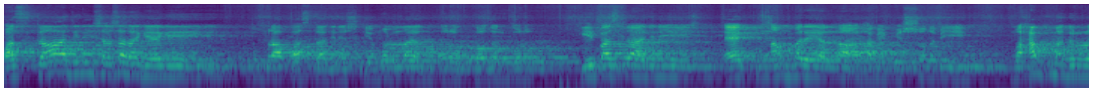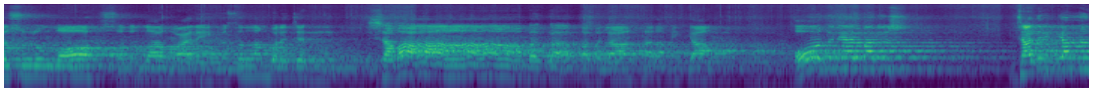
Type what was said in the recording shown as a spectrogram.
পাঁচটা জিনিস আসার আগে আগে তোমরা পাঁচটা জিনিসকে মূল্যায়ন করো, কদর করো। কি পাঁচটা জিনিস? এক নম্বরে আল্লাহ হাবিব বিশ্বনবী মোহাম্মদুর রসুল্লাহ ওয়াসাল্লাম বলেছেন ও দুনিয়ার মানুষ, যাদেরকে আল্লাহ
